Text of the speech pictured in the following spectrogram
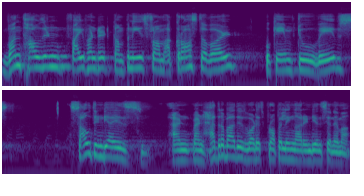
1,500 companies from across the world who came to Waves South India is, and, and Hyderabad is what is propelling our Indian cinema.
